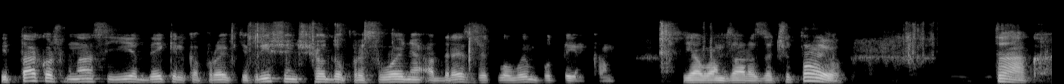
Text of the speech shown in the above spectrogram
І також в нас є декілька проєктів рішень щодо присвоєння адрес житловим будинкам. Я вам зараз зачитаю. Так,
